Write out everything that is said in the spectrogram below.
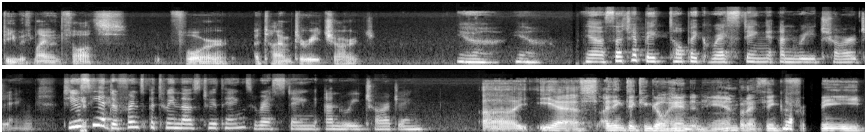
be with my own thoughts for a time to recharge. Yeah, yeah. Yeah, such a big topic, resting and recharging. Do you see a difference between those two things, resting and recharging? Uh, yes, I think they can go hand in hand, but I think Yeah. for me,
